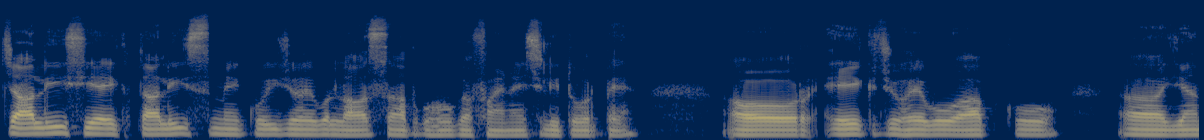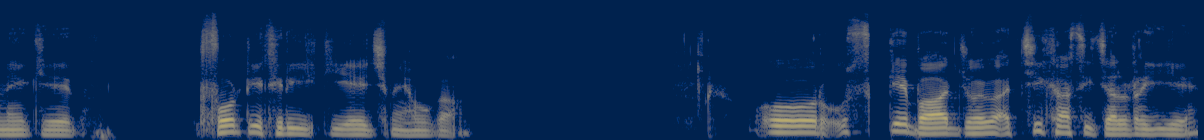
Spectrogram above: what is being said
چالیس یا اکتالیس میں کوئی جو ہے وہ لاس آپ کو ہوگا فائنینشلی طور پہ اور ایک جو ہے وہ آپ کو یعنی کہ فورٹی تھری کی ایج میں ہوگا۔ اور اس کے بعد جو ہے وہ اچھی خاصی چل رہی ہے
